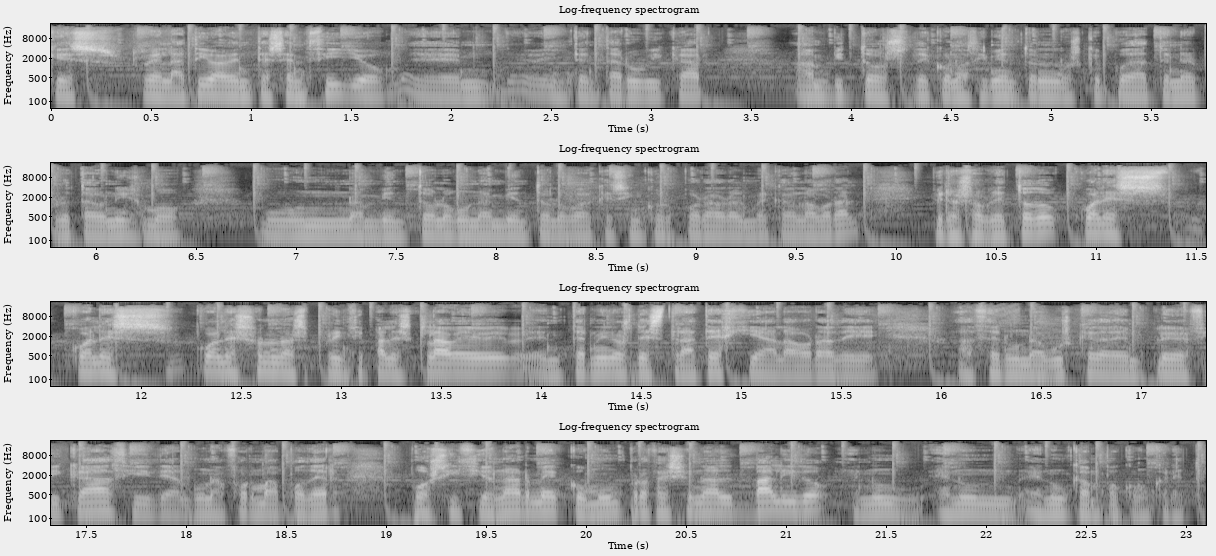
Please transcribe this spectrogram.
es relativamente sencillo eh, intentar ubicar ámbitos de conocimiento en los que pueda tener protagonismo un ambientólogo, una ambientóloga que se incorpora ahora al mercado laboral, pero sobre todo cuáles, cuáles, cuáles son las principales claves en términos de estrategia a la hora de hacer una búsqueda de empleo eficaz y de alguna forma poder posicionarme como un profesional válido en un, en un, en un campo concreto.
